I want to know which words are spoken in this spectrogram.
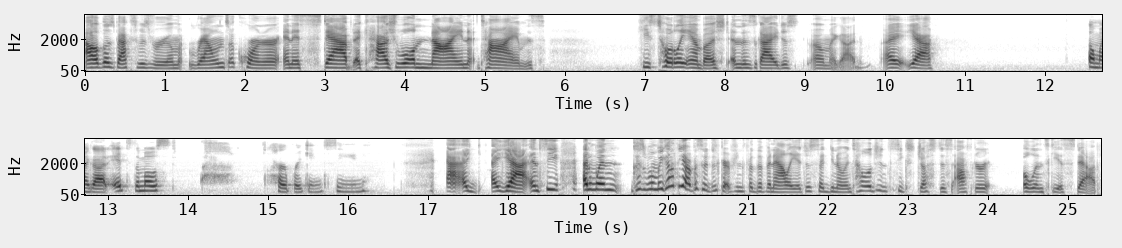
Al goes back to his room, rounds a corner, and is stabbed a casual nine times. He's totally ambushed, and this guy just, oh my god. I, yeah. Oh my god, it's the most heartbreaking scene. I, I, yeah, and see, and when, because when we got the episode description for the finale, it just said, you know, intelligence seeks justice after Olinsky is stabbed.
